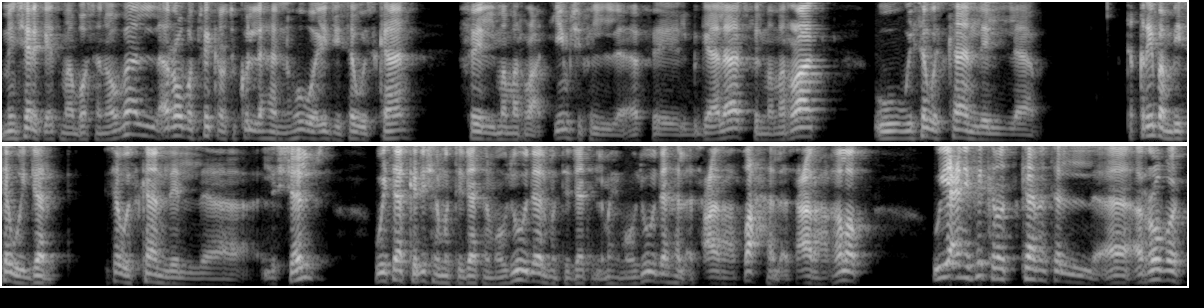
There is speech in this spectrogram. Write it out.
من شركة اسمها بوسا نوفا. الروبوت فكرته كلها إنه هو يجي يسوي scan في الممرات يمشي في في البقالات في الممرات ويسوي scan لل تقريبا بيسوي جرد يسوي scan لل لل shelves ويتأكد إيش المنتجات الموجودة المنتجات اللي ما هي موجودة هل أسعارها صح هل أسعارها غلط. ويعني فكرة كانت الروبوت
